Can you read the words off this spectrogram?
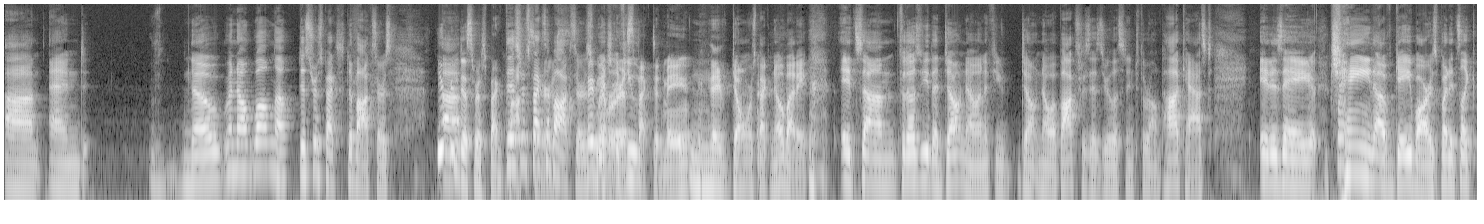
um, and no, no, well, no disrespect to boxers. You can Uh, disrespect disrespect to boxers. They've which never if you- respected me. They don't respect nobody. It's um for those of you that don't know, and if you don't know what Boxers is, you're listening to the wrong podcast. It is a chain of gay bars, but it's like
